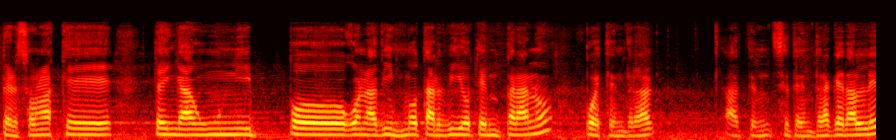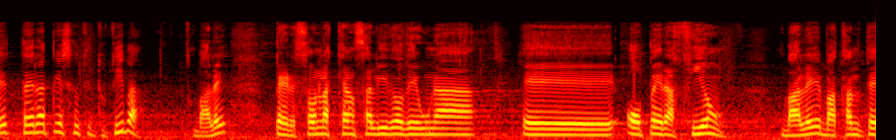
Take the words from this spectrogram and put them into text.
Personas que tengan un hipogonadismo tardío temprano, pues tendrá, se tendrá que darle terapia sustitutiva, ¿vale? Personas que han salido de una eh, operación, ¿vale? Bastante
